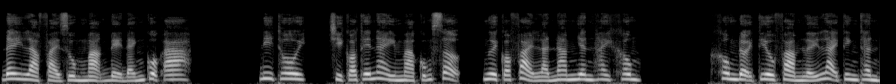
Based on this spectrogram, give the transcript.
đây là phải dùng mạng để đánh cuộc A. Đi thôi, chỉ có thế này mà cũng sợ, người có phải là nam nhân hay không? Không đợi tiêu phàm lấy lại tinh thần,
